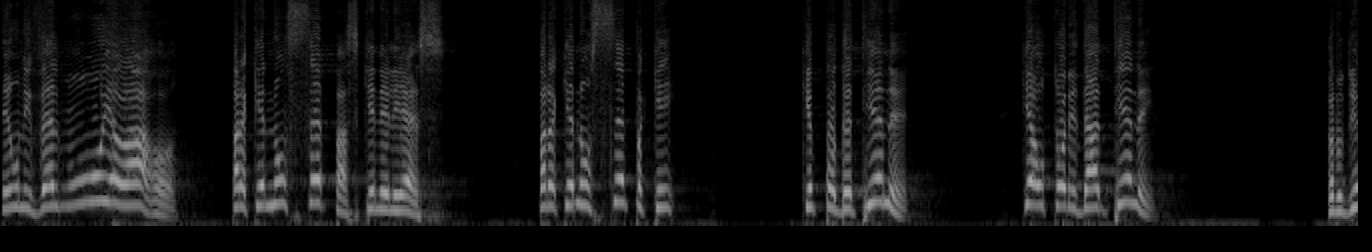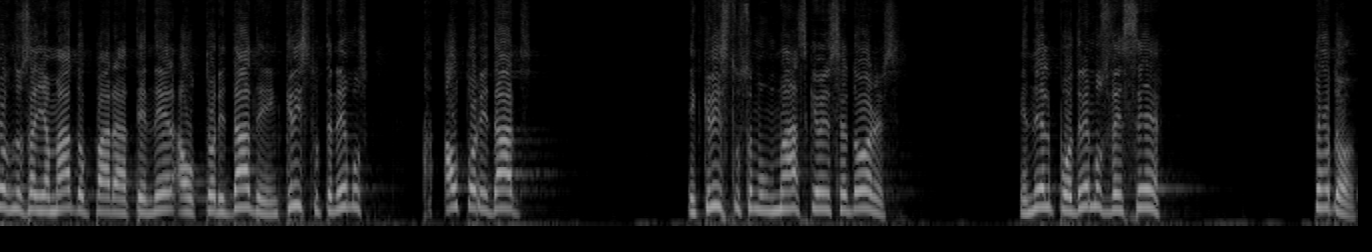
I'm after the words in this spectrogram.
en un nivel muy abajo para que no sepas quién Él es, para que no sepa qué, qué poder tiene, qué autoridad tiene. Pero Deus nos ha llamado para ter autoridade. Em Cristo temos autoridade. Em Cristo somos mais que vencedores. Em Ele podremos vencer todo.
